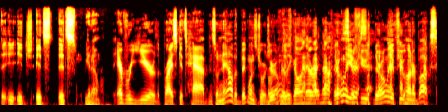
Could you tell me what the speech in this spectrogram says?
it, it's it's it's you know every year the price gets halved, and so now the big ones, George, they're only really going there right now. they're only a few they're only a few hundred bucks,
